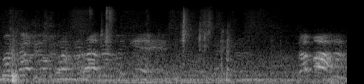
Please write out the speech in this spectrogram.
Согнали! 什么？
